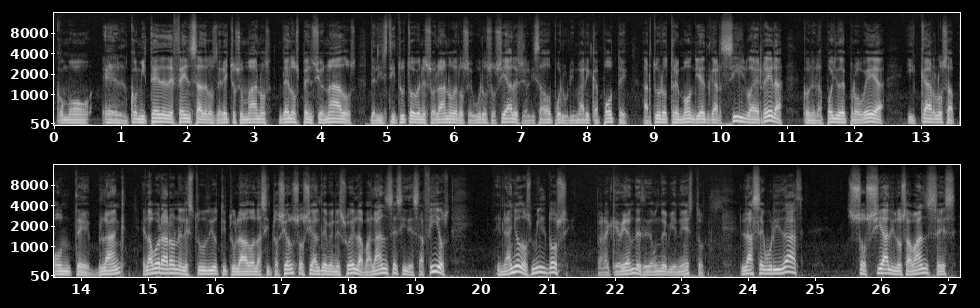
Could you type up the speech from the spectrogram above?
como el Comité de Defensa de los Derechos Humanos de los Pensionados del Instituto Venezolano de los Seguros Sociales, realizado por Urimari Capote, Arturo Tremont y Edgar Silva Herrera, con el apoyo de Provea y Carlos Aponte Blanc, elaboraron el estudio titulado La situación social de Venezuela, balances y desafíos en el año 2012, para que vean desde dónde viene esto. La seguridad social y los avances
